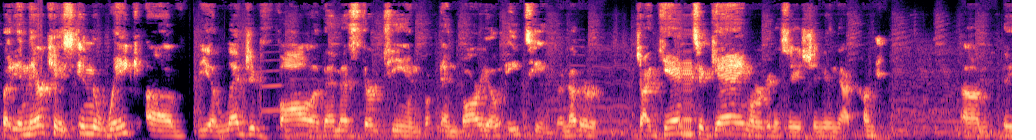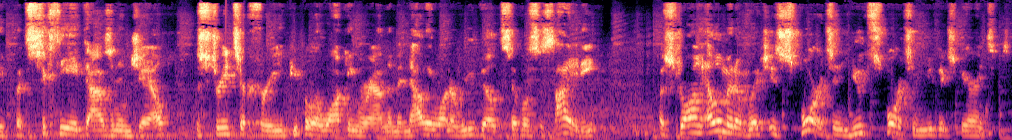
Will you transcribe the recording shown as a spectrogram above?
but in their case, in the wake of the alleged fall of MS-13 and, and Barrio 18, another gigantic gang organization in that country, um, they put 68,000 in jail. The streets are free. People are walking around them, and now they want to rebuild civil society. A strong element of which is sports and youth sports and youth experiences.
